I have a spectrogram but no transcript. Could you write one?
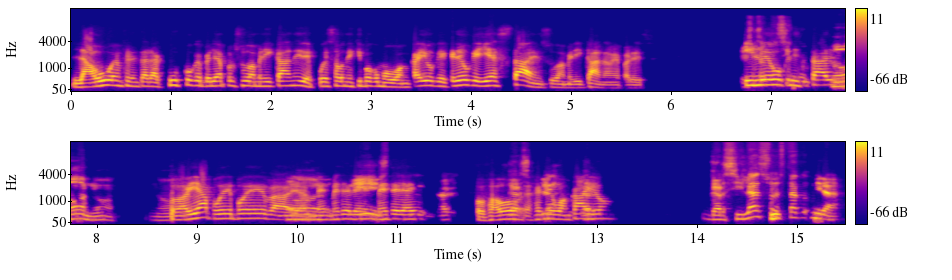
La U va a enfrentar a Cusco que pelea por Sudamericana y después a un equipo como Huancayo que creo que ya está en Sudamericana, me parece. Y luego Cristal- No, no. no. Todavía puede, puede, No, mé- métele, ahí, por favor, Garcilaso, gente de Huancayo. Garcilaso está. Mira,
